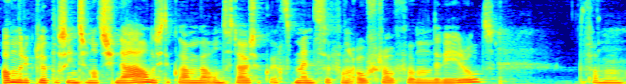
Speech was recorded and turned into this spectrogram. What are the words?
andere club was internationaal. Dus er kwamen bij ons thuis ook echt mensen van overal van de wereld. Van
